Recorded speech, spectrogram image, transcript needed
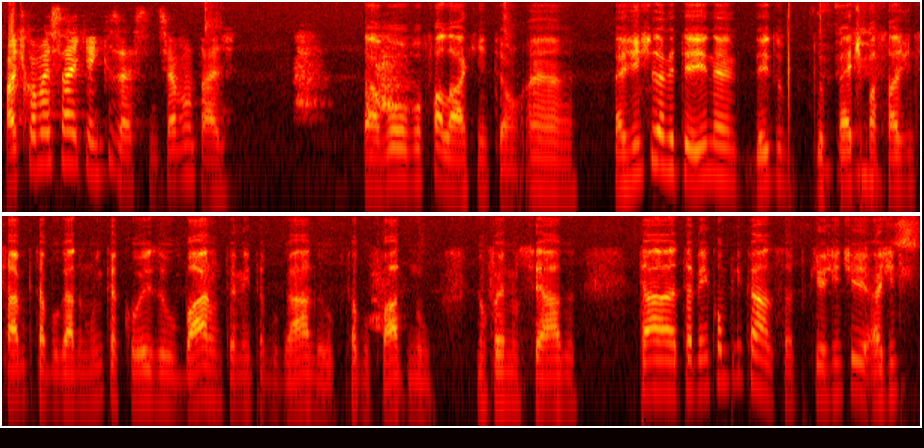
Pode começar aí, quem quiser, sinta-se à vontade. Tá, vou, vou falar aqui então. É, a gente da VTI, né, desde o do patch passado a gente sabe que tá bugado muita coisa, o Baron também tá bugado, tá bufado, não, não foi anunciado. Tá, tá bem complicado, sabe? Porque a gente, a gente,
